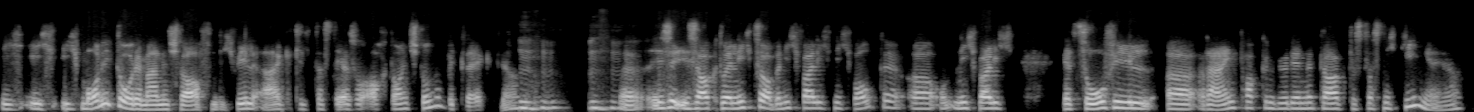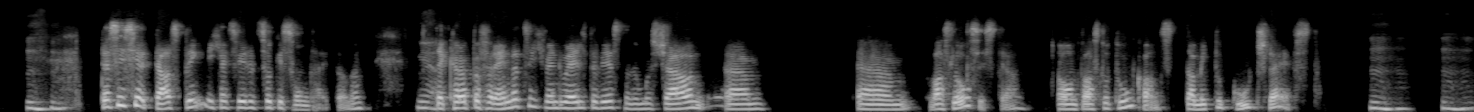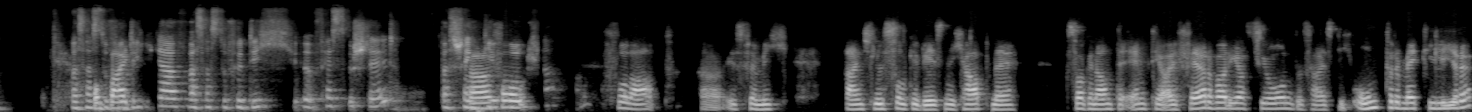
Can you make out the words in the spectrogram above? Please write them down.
ich, ich, ich monitore meinen Schlaf und ich will eigentlich, dass der so acht, neun Stunden beträgt. Ja. Mhm. Mhm. Äh, ist, ist aktuell nicht so, aber nicht, weil ich nicht wollte äh, und nicht, weil ich jetzt so viel äh, reinpacken würde in den Tag, dass das nicht ginge. Ja. Mhm. Das ist ja, das bringt mich jetzt wieder zur Gesundheit. Oder? Ja. Der Körper verändert sich, wenn du älter wirst und du musst schauen, ähm, ähm, was los ist, ja, und was du tun kannst, damit du gut schläfst. Mhm. Mhm. Was hast, du für dich da, was hast du für dich äh, festgestellt? Was schenkt äh, dir voll, Folat äh, ist für mich ein Schlüssel gewesen. Ich habe eine sogenannte MTIFR-Variation, das heißt, ich untermethyliere.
